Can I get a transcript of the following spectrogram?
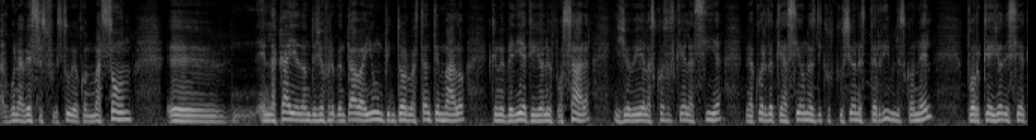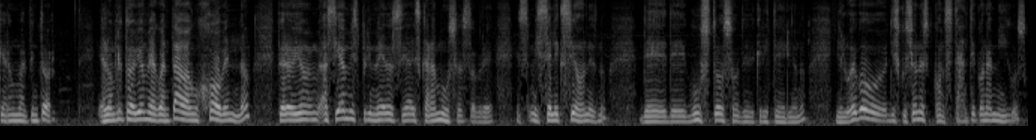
algunas veces estuve con Masson, en la calle donde yo frecuentaba hay un pintor bastante malo que me pedía que yo le posara y yo veía las cosas que él hacía. Me acuerdo que hacía unas discusiones terribles con él porque yo decía que era un mal pintor. El hombre todavía me aguantaba, un joven, ¿no? Pero yo hacía mis primeros escaramuzas sobre mis selecciones, ¿no? De, gustos o de criterio, ¿no? Y luego discusiones constantes con amigos,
